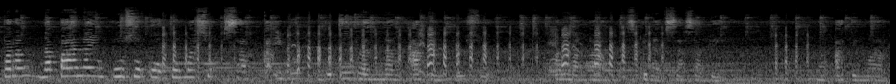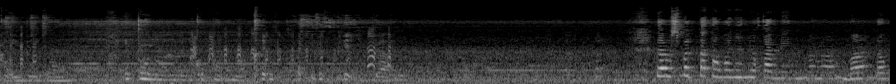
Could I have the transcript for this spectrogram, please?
Parang napana yung puso ko, pumasok sa kaibuturan ng aking puso. Ang mga pinagsasabi ng ating mga kaibigan. Ito nung ko pa ng kaibigan. Tapos magtatawanan nyo kaming mga month of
